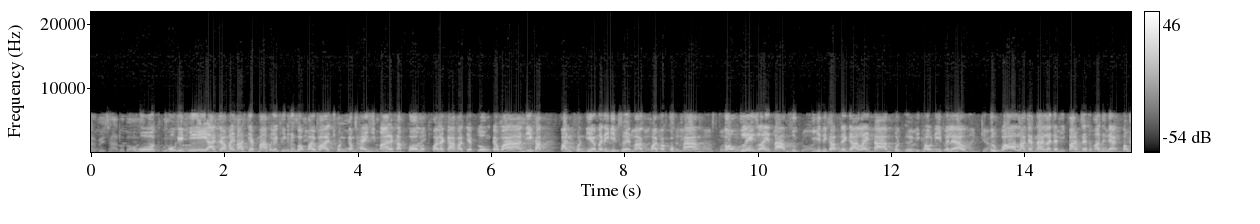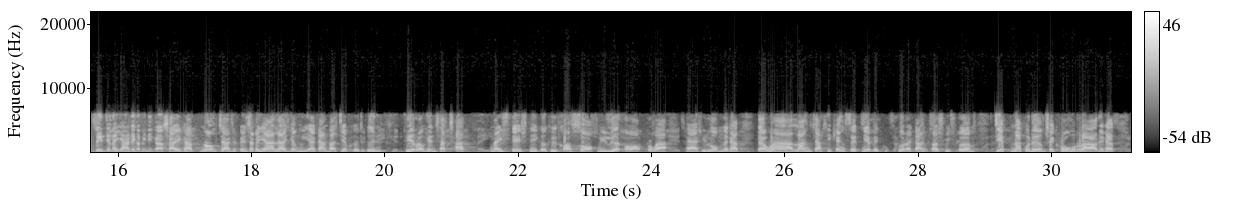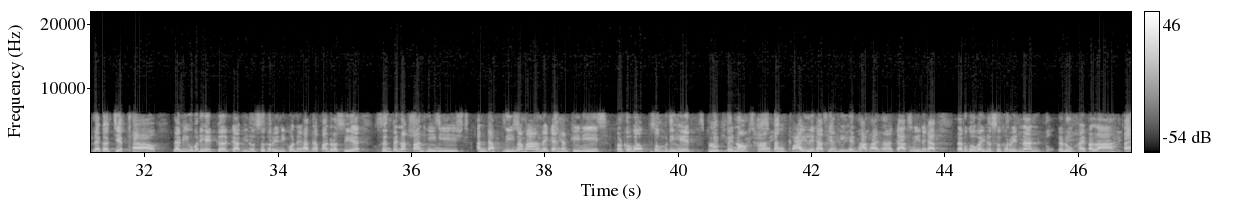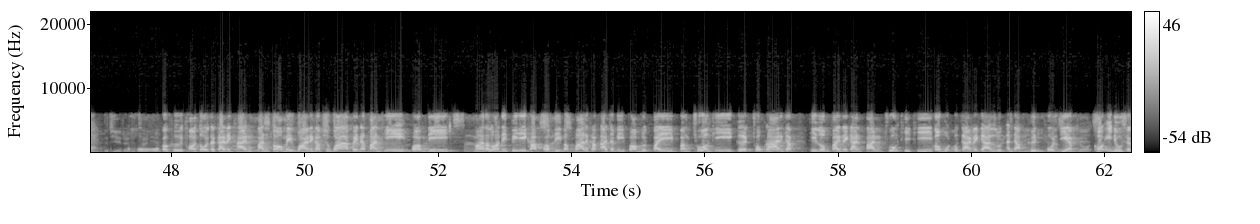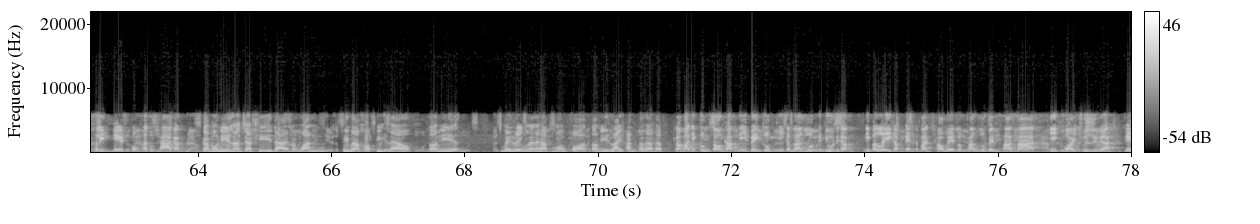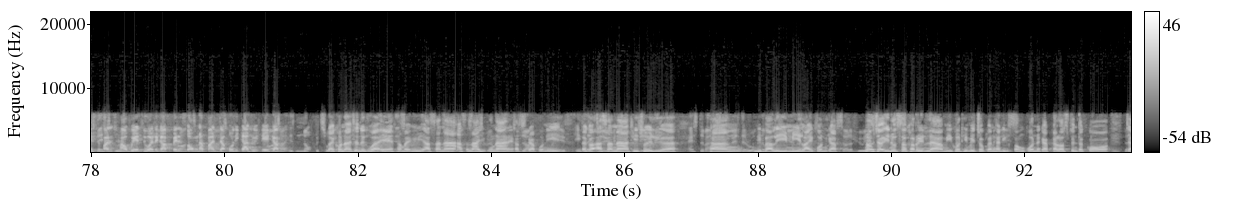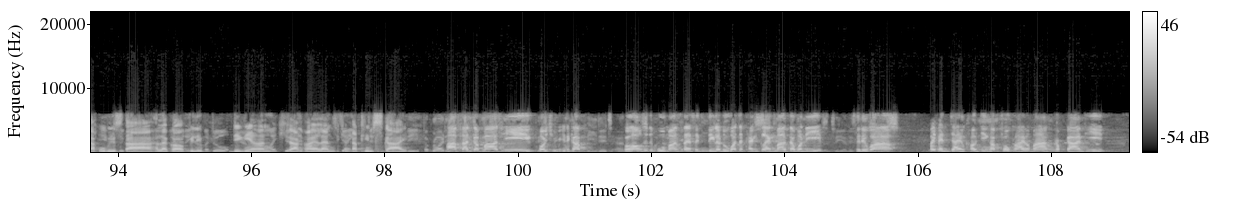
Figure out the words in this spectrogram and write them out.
โอ้โหโชคดีที่อาจจะไม่บาดเจ็บมาก เพราะอย่างที่พี่หนึ่งบอกไปว่าชนกำแพงหิมะนะครับ ก็ลดทอนอาการบาดเจ็บลง แต่ว่านี่ครับ ปั่นคนเดียวไม่ได้มีเพื่อนมาคอยประกบข้าง ต้องเร่งไล่ตามสุดขีดนะครับในการไล่ตามคนอื่นที่เขาหนีไปแล้วสรุปว่าหลังจากนั้นหลังจากที่ปั่นได้สักพักหนึ่งเนี่ยต้องเปลี่ยนจักรยานนะครับพี่หนึ่งครับ ใช่ครับ นอกจากจะเป็นจักรยานแล้วยังมีอาการบาดเจ็บเกิดขึ้น ที่เราเห็นชัดๆ ในสเตจนี้ก็คือข้อศอกมีเลือดออก เพราะว่าแผลที่ล้มนะครับ แต่ว่าหลังจากที่แข่งเสร็จเนี่ยไปตรวจอาการของซาชวิกเพิ่ม เจ็บหนักกว่าเดิมใช้โครงร้าวด้วยครับ และก็เจ็บเท้า และมีอุบัติเหตุเกิดกับอินุสคารินอีกคนนะครับนักปั่นรัสเซีย ซึ่งเป็นนักปั่นที่มีอันดับดีมากๆในการแข่งปีนี้ ปรากฏว่าประสบอุบัติเหตุหลุดไปนอกทางตั้งไกลเลยครับ อย่างที่เห็นภาพถ่ายทางอากาศตรงนี้นะครับ และปรากฏว่าอินุสคารินนั้นกระดูกหายปลาร้าแตก โอ้โห ก็คือถอนตัวออกจากการแข่งขันปั่นต่อไม่ไหวนะครับ ถือว่าเป็นนักปั่นที่ฟอร์มดีมาตลอดในปีนี้ครับ ฟอร์มดีมากๆนะครับ อาจจะมีฟอร์มหลุดไปบางช่วงที่เกิดโชคร้ายนะครับ ที่ล้มไปในการปั่นช่วงทีทีก็หมดโอกาสในการลุ้นอันดับขึ้นโพเดียม ของอินูเซคารินเอสของคาตุชาครับสกาโบนี่หลังจากที่ได้รางวัลซีมาคอปปีแล้ว ตอนนี้ ไม่เร่งแล้วนะครับมองฟอร์ดตอนนี้ไล่ทันกันแล้วครับ กลับมาที่กลุ่ม 2 ครับ นี่เป็นกลุ่มที่กำลังลุ้นกันอยู่นะครับดิบัลลี่ครับเอสตบันชาเวสรวมทั้งลุมเบนพลาซ่าที่คอยช่วยเหลือเอสตบันชาเวสด้วยนะครับ เป็น 2 นักปั่นจากโอลิก้าทริเอครับหลายคนอาจจะนึกว่าเอ๊ะทำไมไม่มีอาสนาอาสนาอยู่ข้างหน้าเนี่ยครับสกาโปนี่แล้วก็อาสนาที่ช่วยเหลือทางนิบาลีมีหลายคนครับนอกจากอินุสคารินแล้วมีคนที่ไม่จบการแข่งขันอีก 2 คนนะครับคาร์ลอสเปนตากอร์จากมูวิสตาร์และก็ฟิลิปดิกยานจากไอร์แลนด์สังกัดทีมสกายภาพตัดกลับมาที่โคชิมินะครับกลองที่จะพูมาตั้งแต่สถิติแล้วดูว่าจะแข็งแกร่งมากแต่วันนี้เสียดายว่าไม่เป็นใจของเขาจริงครับ โชคร้ายมากๆ กับการที่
